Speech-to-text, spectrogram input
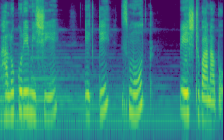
ভালো করে মিশিয়ে একটি স্মুথ পেস্ট বানাবো।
